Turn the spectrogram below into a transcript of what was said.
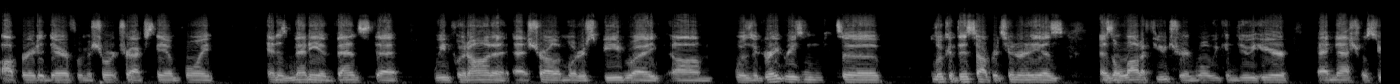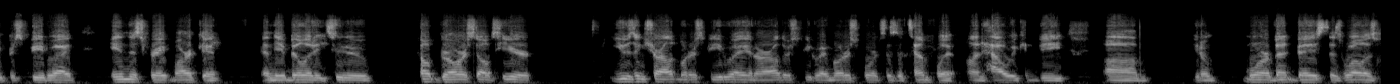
operated there from a short track standpoint, and as many events that we put on at, at Charlotte Motor Speedway um, was a great reason to look at this opportunity as as a lot of future and what we can do here at Nashville Super Speedway in this great market and the ability to help grow ourselves here using Charlotte Motor Speedway and our other Speedway Motorsports as a template on how we can be, um, you know, more event based as well as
